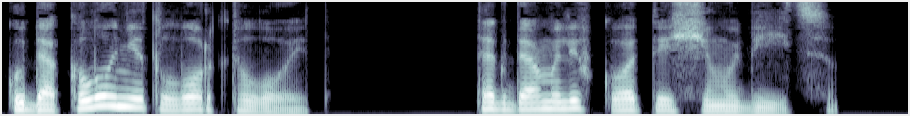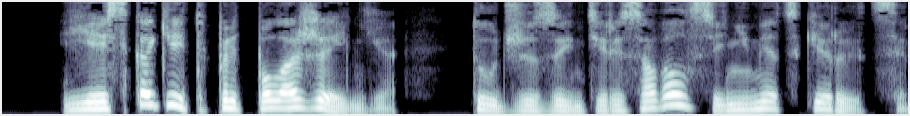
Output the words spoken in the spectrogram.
куда клонит лорд Ллойд. «Тогда мы легко отыщем убийцу». «Есть какие-то предположения?» Тут же заинтересовался немецкий рыцарь.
